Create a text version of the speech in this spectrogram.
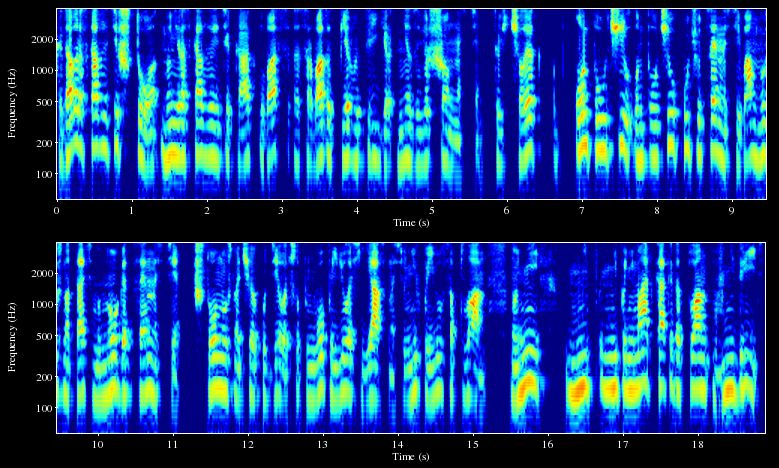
Когда вы рассказываете что, но не рассказываете как, у вас э, срабатывает первый триггер незавершенности. То есть человек, он получил, он получил кучу ценностей, вам нужно дать много ценностей, что нужно человеку делать, чтобы у него появилась ясность, у них появился план, но не, не, не понимает, как этот план внедрить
